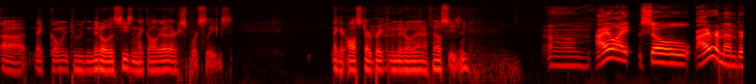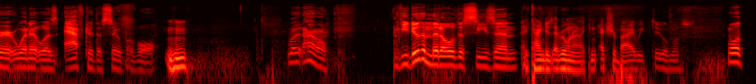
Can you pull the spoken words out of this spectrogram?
uh like going to the middle of the season like all the other sports leagues? Like an all-star break in the middle of the NFL season. Um, I like so I remember when it was after the Super Bowl. Mm-hmm. But I don't know. If you do the middle of the season, It kind of gives everyone like an extra bye week too almost. well,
